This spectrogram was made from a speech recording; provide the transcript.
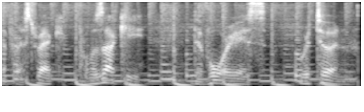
the first track from Zaki, The Warriors Return.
